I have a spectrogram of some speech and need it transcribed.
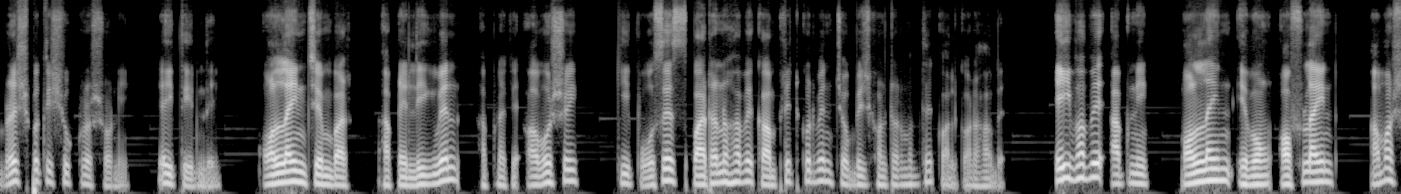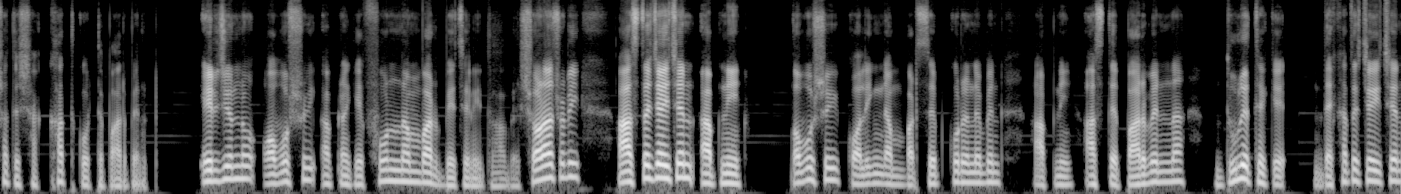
বৃহস্পতি, শুক্র, শনি এই তিন দিন। অনলাইন চেম্বার আপনি লিখবেন, আপনাকে অবশ্যই কি প্রসেস পাঠানো হবে কমপ্লিট করবেন, চব্বিশ ঘণ্টার মধ্যে কল করা হবে। এইভাবে আপনি অনলাইন এবং অফলাইন আমার সাথে সাক্ষাৎ করতে পারবেন। এর জন্য অবশ্যই আপনাকে ফোন নাম্বার বেছে নিতে হবে। সরাসরি আসতে চাইছেন, আপনি অবশ্যই কলিং নাম্বার সেভ করে নেবেন। আপনি আসতে পারবেন না, দূরে থেকে দেখাতে চাইছেন,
